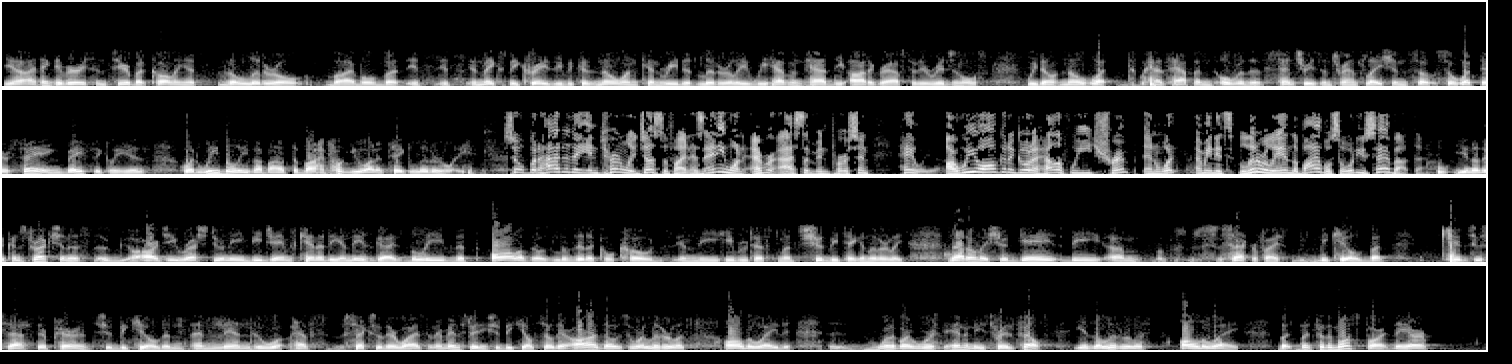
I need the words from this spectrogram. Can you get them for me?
Yeah, I think they're very sincere about calling it the literal Bible, but it's it's it makes me crazy because no one can read it literally. We haven't had the autographs of the originals. We don't know what has happened over the centuries in translation. So so what they're saying basically is what we believe about the Bible, you ought to take literally. So, but how do they internally justify it? Has anyone ever asked them in person, "Hey, oh, yeah. are we all going to go to hell if we eat shrimp?" And what I mean, it's literally in the Bible. So, what do you say about that? You know, the constructionists, uh, R.J. Rushdoony, D. James Kennedy, and these guys believe that all of those Levitical codes in the Hebrew Testament should be taken literally. Not only should gays be um, sacrificed, be killed, but kids who sass their parents should be killed, and, and men who have sex with their wives and they're menstruating should be killed. So there are those who are literalists all the way. Uh, one of our worst enemies, Fred Phelps, is a literalist all the way. But but for the most part, they are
